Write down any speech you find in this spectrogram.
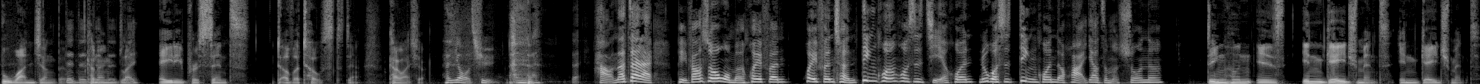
不完整的。对对，对，对，对，可能 like eighty percent of a toast 这样，开玩笑。很有趣。嗯，对，好，那再来，比方说我们会分会分成订婚或是结婚。如果是订婚的话，要怎么说呢？订婚 is engagement engagement。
